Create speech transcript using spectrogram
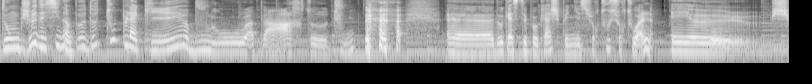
Donc je décide un peu de tout plaquer, boulot, appart, euh, tout. donc à cette époque-là, je peignais surtout sur toile. Et je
